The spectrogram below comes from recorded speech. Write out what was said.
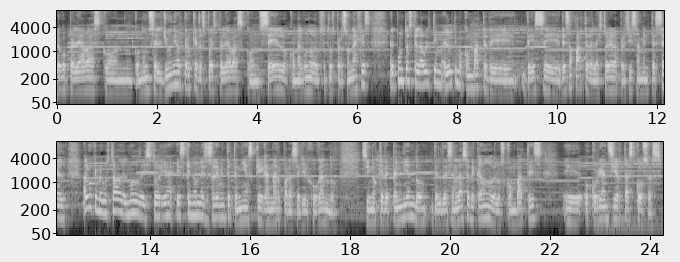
Luego peleabas con, con un Cell Junior. Creo que después peleabas con Cell o con alguno de los otros personajes. El punto es que la el último combate de, de, ese, de esa parte de la historia era precisamente Cell. Algo que me gustaba del modo de historia es que no necesariamente tenías que ganar para seguir jugando sino que dependiendo del desenlace de cada uno de los combates eh, ocurrían ciertas cosas.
